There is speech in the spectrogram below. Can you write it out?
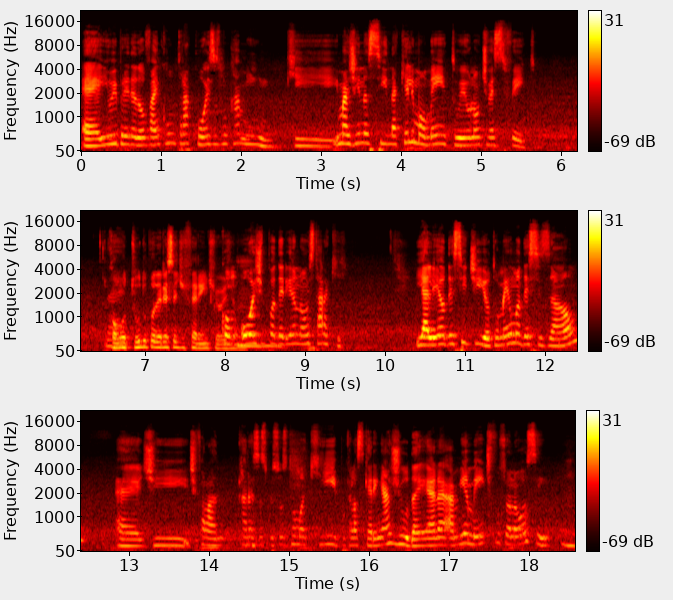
É, e o empreendedor vai encontrar coisas no caminho que imagina se naquele momento eu não tivesse feito. Né? Como tudo poderia ser diferente hoje. Como né? hoje poderia não estar aqui. E ali eu decidi, eu tomei uma decisão é, de, de falar, cara, essas pessoas estão aqui porque elas querem ajuda. E Era, a minha mente funcionou assim. Uhum.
